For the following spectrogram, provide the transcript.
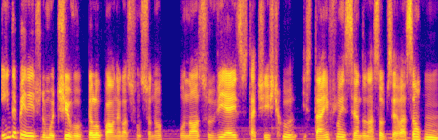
independente do motivo pelo qual o negócio funcionou, o nosso viés estatístico está influenciando nossa observação, Hum.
